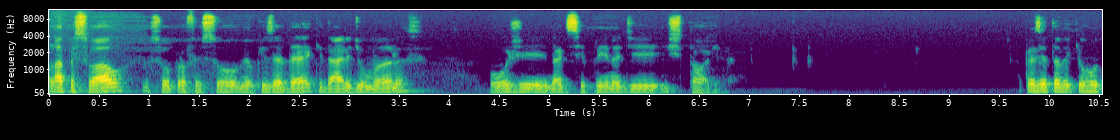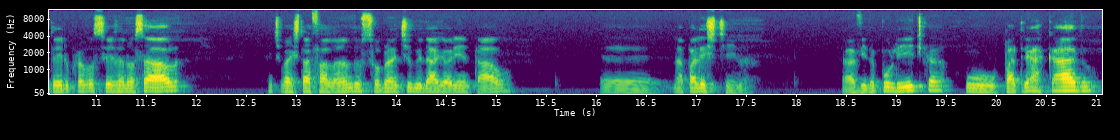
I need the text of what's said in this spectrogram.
Olá pessoal, eu sou o professor Melquisedeque da área de Humanas, hoje na disciplina de História. Apresentando aqui o roteiro para vocês da nossa aula, a gente vai estar falando sobre a Antiguidade Oriental é, na Palestina. A vida política, o patriarcado,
